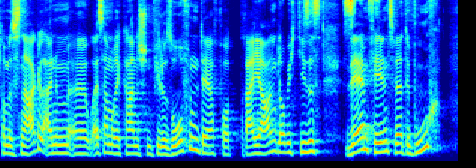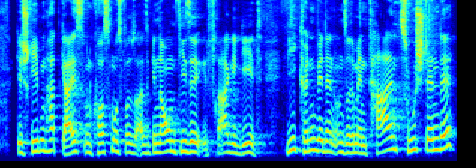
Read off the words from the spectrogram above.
Thomas Nagel, einem äh, US-amerikanischen Philosophen, der vor drei Jahren, glaube ich, dieses sehr empfehlenswerte Buch geschrieben hat, Geist und Kosmos, wo es also genau um diese Frage geht. Wie können wir denn unsere mentalen Zustände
